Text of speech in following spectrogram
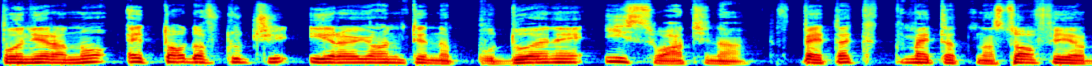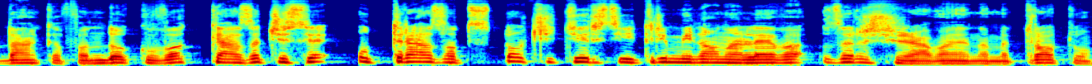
Планирано е то да включи и районите на Подуене и Слатина. В петък кметът на София Йорданка Фандокова каза, че се отрязват 143 милиона лева за разширяване на метрото.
